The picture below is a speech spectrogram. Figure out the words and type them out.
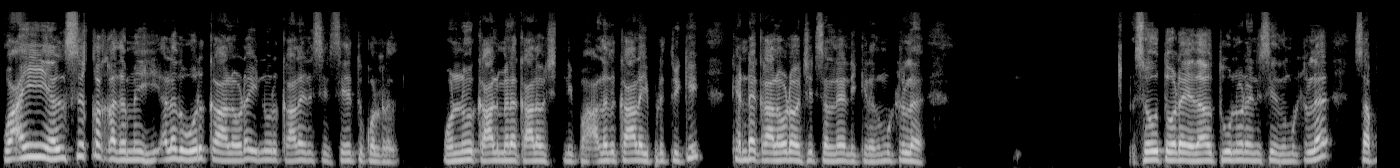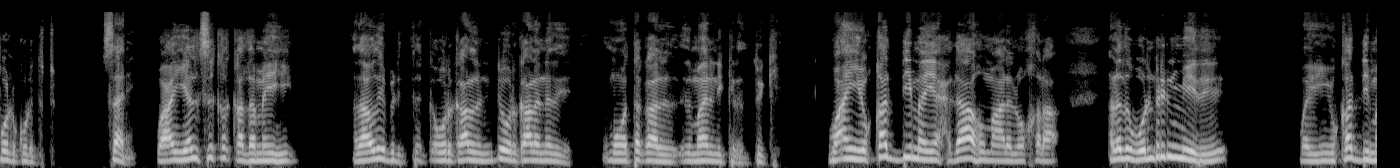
வை எல்சிக்க கதமைஹி அல்லது ஒரு காலோட இன்னொரு காலை சேர்த்து கொள்றது. ஒன்று கால் மேலே காலை வச்சுட்டு நிற்பான் அல்லது காலை இப்படி தூக்கி கெண்ட காலோட வச்சுட்டு சில நேரம் நிற்கிறது முட்டில் செவுத்தோட ஏதாவது தூணோட என்ன செய்யுது? முட்டுல சப்போர்ட் கொடுத்துட்டு. சரி. வாய் எல்சுக்க கதமைஹி. அதாவது இப்படி த- ஒரு கால் நின்று ஒரு காலை என்னது? ஒத்த கால் இது மாதிரி நிற்கிறது தூக்கி. வாய் யுகத்திம யஹ்தாஹுமா அலல் அல்லது ஒன்றின் மீது யுகத்திம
